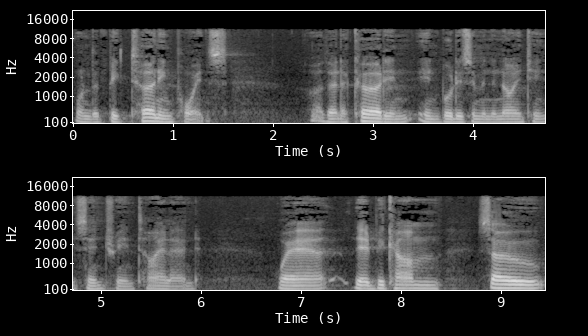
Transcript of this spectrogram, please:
one of the big turning points that occurred in, in Buddhism in the 19th century in Thailand, where they had become so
